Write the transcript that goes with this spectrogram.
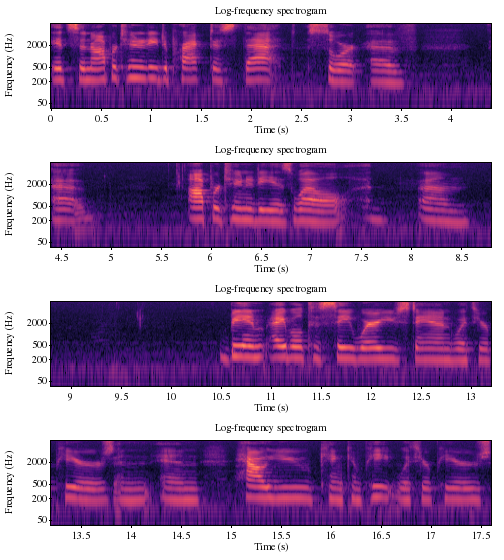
it's an opportunity to practice that sort of uh, opportunity as well. Um, being able to see where you stand with your peers and and how you can compete with your peers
